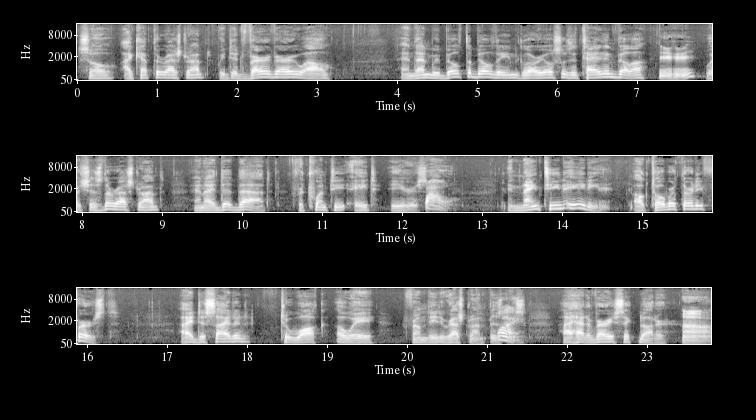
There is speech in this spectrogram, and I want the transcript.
So I kept the restaurant. We did very, very well. And then we built the building, Glorioso's Italian Villa, mm-hmm. which is the restaurant, and I did that for 28 years. Wow. In 1980, October 31st, I decided to walk away from the restaurant business. Why? I had a very sick daughter Ah.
